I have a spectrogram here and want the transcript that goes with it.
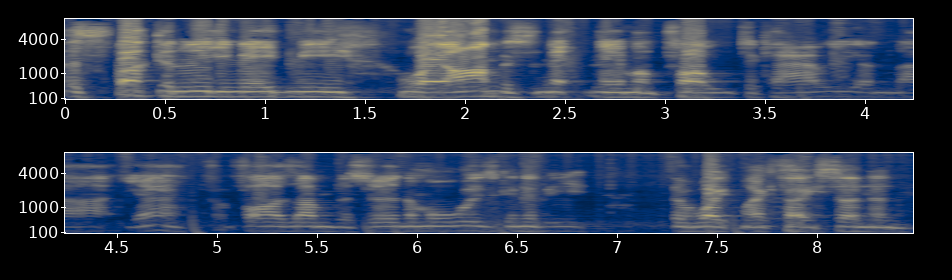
just fucking really made me who I am. It's a nickname I'm proud to carry. And uh, yeah, as far as I'm concerned, I'm always going to be the White Mike Tyson. And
